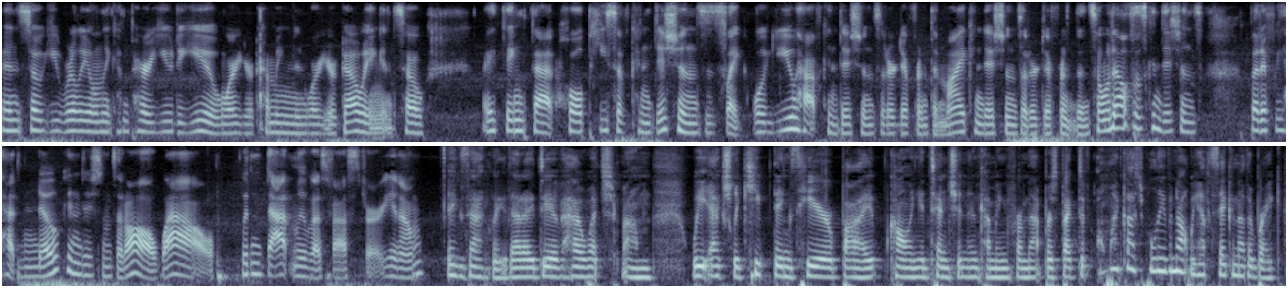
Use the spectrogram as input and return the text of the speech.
And so you really only compare you to you, where you're coming and where you're going. And so I think that whole piece of conditions is like, well, you have conditions that are different than my conditions that are different than someone else's conditions. But if we had no conditions at all, wow, wouldn't that move us faster, you know? Exactly. That idea of how much um, we actually keep things here by calling attention and coming from that perspective. Oh my gosh, believe it or not, we have to take another break.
